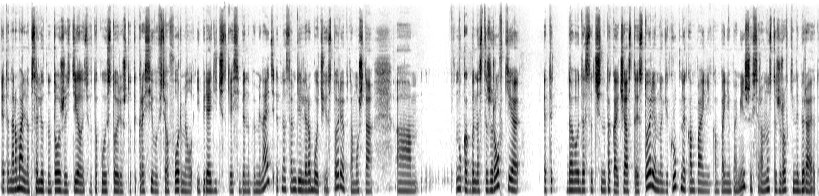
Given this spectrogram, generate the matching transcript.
это нормально абсолютно тоже сделать вот такую историю, что ты красиво все оформил и периодически о себе напоминать, это на самом деле рабочая история, потому что, э, ну, как бы на стажировке это достаточно такая частая история. Многие крупные компании, компании поменьше, все равно стажировки набирают.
